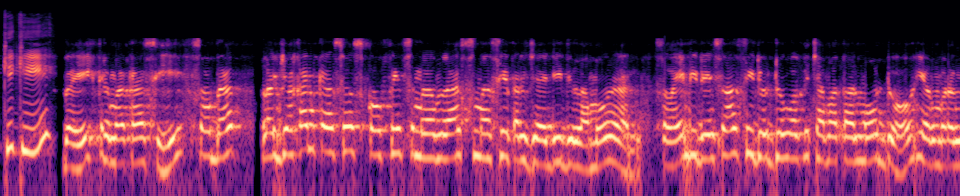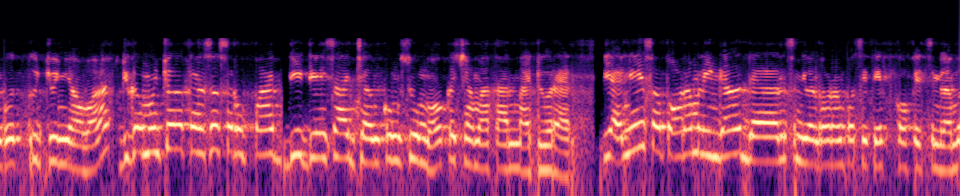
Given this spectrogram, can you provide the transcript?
Kiki. Baik, terima kasih. Sobat, lonjakan kasus COVID-19 masih terjadi di Lamongan. Selain di desa Sidodowo, Kecamatan Modo yang merenggut tujuh nyawa, juga muncul kasus serupa di desa Jangkung Sumo, Kecamatan Maduren. Yakni satu orang meninggal dan sembilan orang positif COVID-19.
